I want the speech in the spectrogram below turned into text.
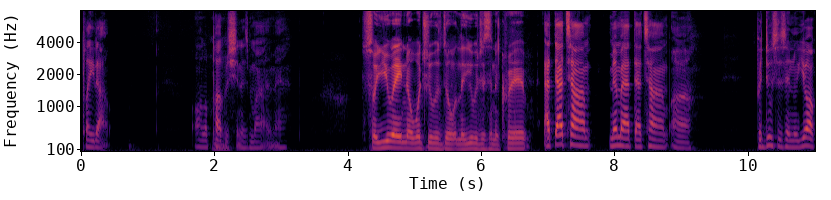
played out. All the publishing is mine, man. So you ain't know what you was doing. Like you were just in the crib. at that time, remember at that time, uh, producers in New York,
